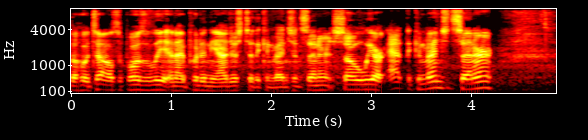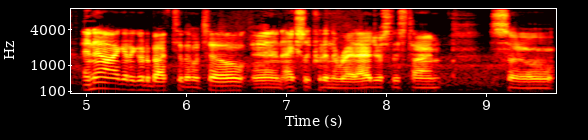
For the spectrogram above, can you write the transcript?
the hotel supposedly, and I put in the address to the convention center. So we are at the convention center, and now I got to go to back to the hotel and actually put in the right address this time. So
